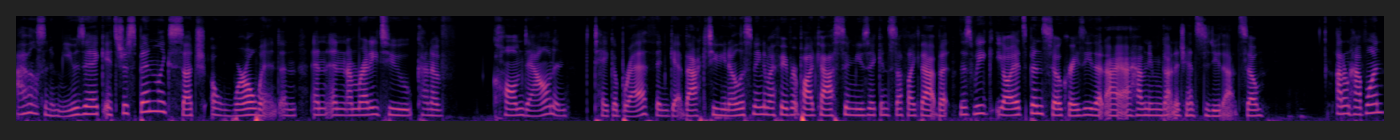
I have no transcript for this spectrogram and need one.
I haven't listened to music. It's just been like such a whirlwind and and and I'm ready to kind of calm down and take a breath and get back to, you know, listening to my favorite podcasts and music and stuff like that. But this week, y'all, it's been so crazy that I, I haven't even gotten a chance to do that. So I don't have one.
